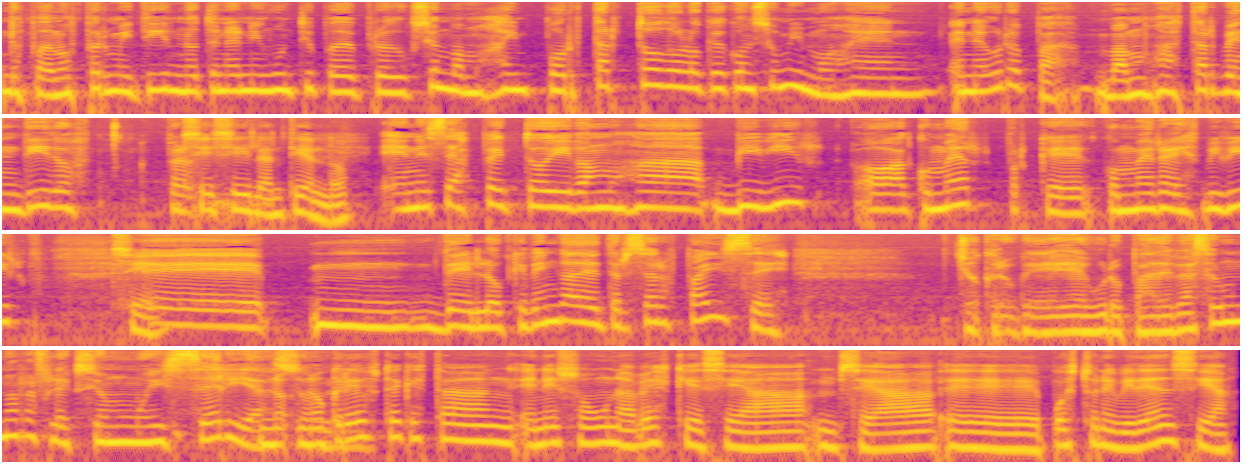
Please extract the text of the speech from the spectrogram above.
nos podemos permitir no tener ningún tipo de producción, vamos a importar todo lo que consumimos en, en Europa, vamos a estar vendidos. sí, sí, la entiendo. En ese aspecto y vamos a vivir o a comer, porque comer es vivir, eh, mm, de lo que venga de terceros países yo creo que Europa debe hacer una reflexión muy seria. ¿No, cree usted que están en eso una vez que se ha, se ha eh, puesto en evidencia,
